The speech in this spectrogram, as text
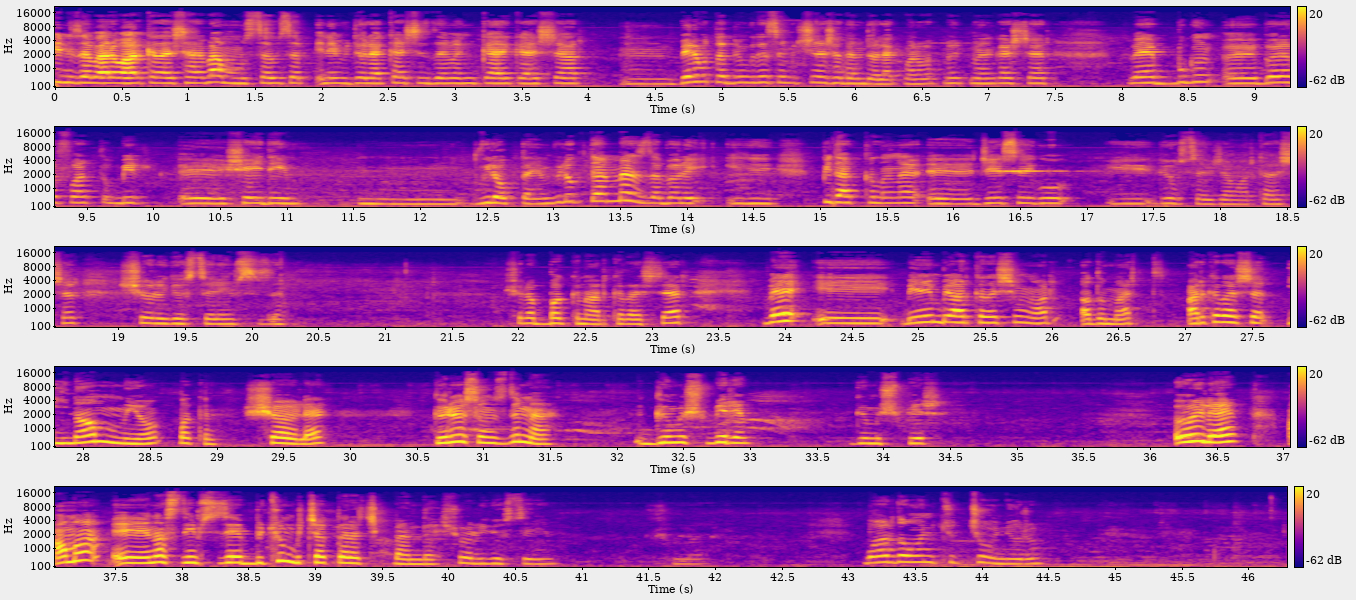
Hepinize merhaba arkadaşlar. Ben Mustafa Musab. Yeni videoyla karşınızdayım arkadaşlar. Hmm, Beni mutlu ettiğim destek için aşağıdan videoya like bana unutmayın arkadaşlar. Ve bugün e, böyle farklı bir e, şeydeyim. Hmm, vlogdayım. Vlog denmez de böyle e, bir dakikalığına CSGO'yu göstereceğim arkadaşlar. Şöyle göstereyim size. Şöyle bakın arkadaşlar. Ve e, benim bir arkadaşım var. Adı Mert. Arkadaşlar inanmıyor. Bakın şöyle. Görüyorsunuz değil mi? Gümüş birim. Gümüş bir. Öyle ama e, nasıl diyeyim size bütün bıçaklar açık bende. Şöyle göstereyim. Şunları. Bu arada oyunu Türkçe oynuyorum.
